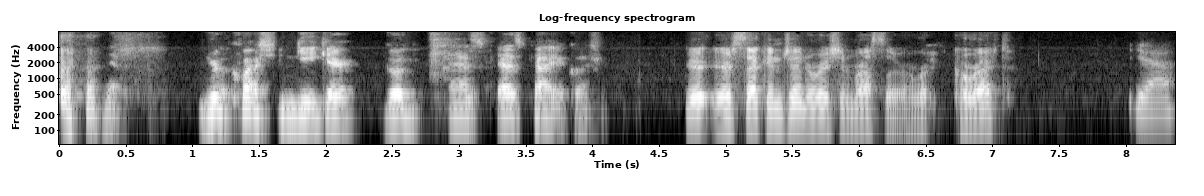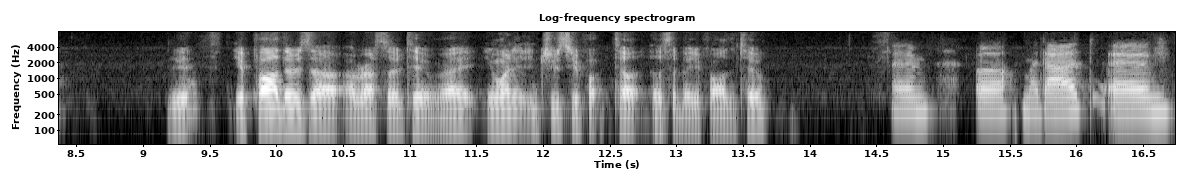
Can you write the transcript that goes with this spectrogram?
Your question, Geeker. Go ask ask Kai a question. You're, you're a second generation wrestler, correct? Yeah. Your father's a, a wrestler too, right? You want to introduce your fa- tell us about your father too? Um. Uh, my dad. Um.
